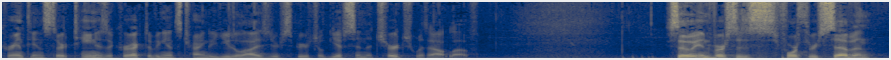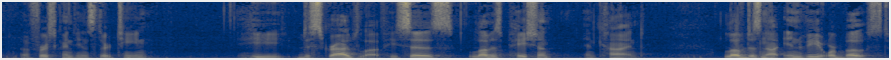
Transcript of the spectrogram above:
Corinthians 13 is a corrective against trying to utilize your spiritual gifts in the church without love. So in verses 4 through 7 of 1 Corinthians 13, he describes love. He says, Love is patient and kind. Love does not envy or boast.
